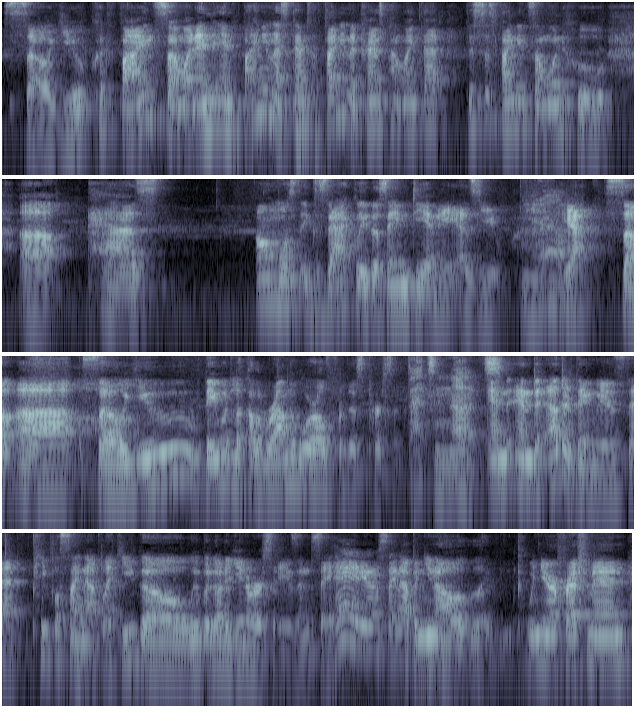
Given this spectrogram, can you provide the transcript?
so you could find someone, and, and finding a stem, finding a transplant like that. This is finding someone who uh, has almost exactly the same DNA as you. Yeah. Yeah. So, uh, so you, they would look all around the world for this person. That's nuts. And and the other thing is that people sign up. Like you go, we would go to universities and say, "Hey, you know, sign up." And you know, like, when you're a freshman,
